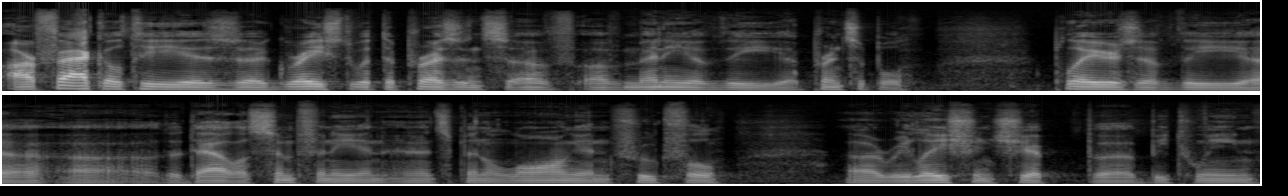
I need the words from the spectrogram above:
our faculty is uh, graced with the presence of, of many of the uh, principal players of the uh, uh, the Dallas Symphony, and, and, it's been a long and fruitful relationship between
